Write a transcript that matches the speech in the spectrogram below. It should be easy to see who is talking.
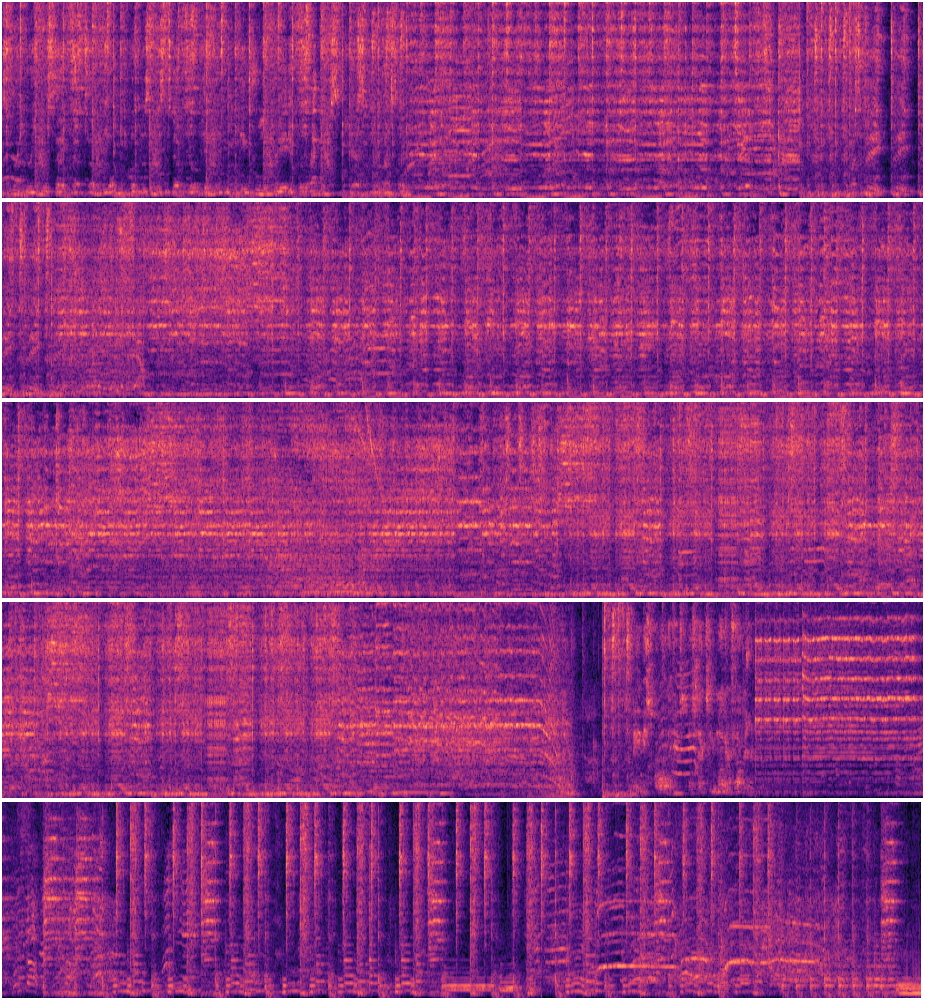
Speaker 1: story here, you were saying that uh, the only people in the music business now, in your opinion, who are being truly creative were the rappers. Yes, I believe that's so.
Speaker 2: Recipe,
Speaker 3: baby squirrel he's a sexy motherfucker.
Speaker 4: Thank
